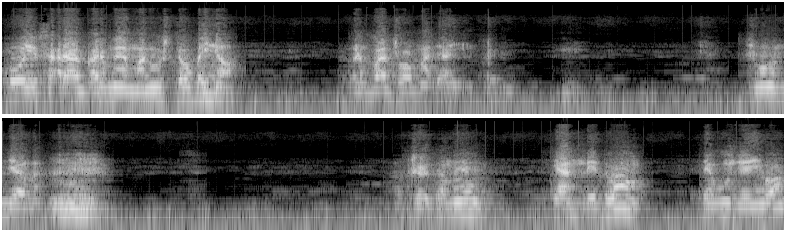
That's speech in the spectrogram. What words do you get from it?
કોઈ સારા ઘરમે મનુષ્ય તો બન્યો, પણ પાછો માં જાય. શું સમજ્યા? અક્ષર તમે ધ્યાન દીધું એવું જોયું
